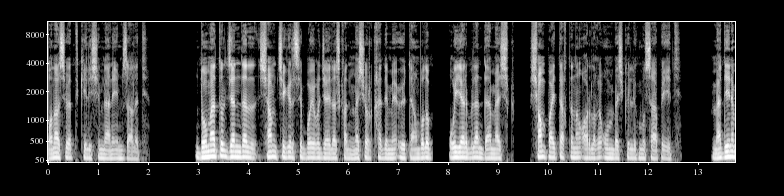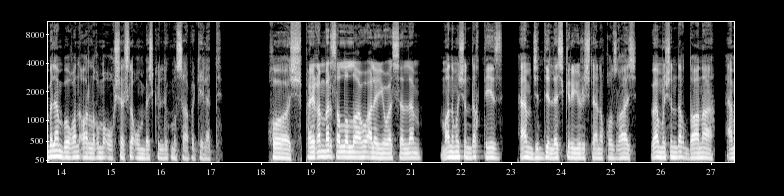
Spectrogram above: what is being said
munosabatli kelishimlarni imzoladi. Domatul jandal sham chegarasi bo'yiga joylashgan mashhur qadimiy o'tang bo'lib u yer bilan damashq sham poytaxtining orlig'i 15 kunlik musofa edi. Madina bilan bo'lgan orlig'imi o'xshashla 15 kunlik musofa keladi. Xo'sh payg'ambar sollallohu alayhi vasallam mana mushundoq tez ham jiddiy lashkariy yurishlarni qo'zg'ash va mushundoq dono ham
